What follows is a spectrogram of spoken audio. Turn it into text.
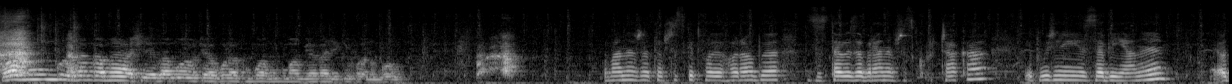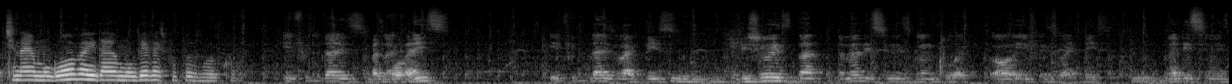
Kwa Mungu nataka maashe za moyo chakula kubwa Mungu mabia kaji kifua nungu. Spowodowane, że te wszystkie Twoje choroby zostały zabrane przez kurczaka i później jest zabijany. Odcinają mu głowę i dają mu biegać po podwórku. If it dies Bez like głowy? this, if it dies like this, it shows that the medicine is going to work. Or if it's like this, medicine is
